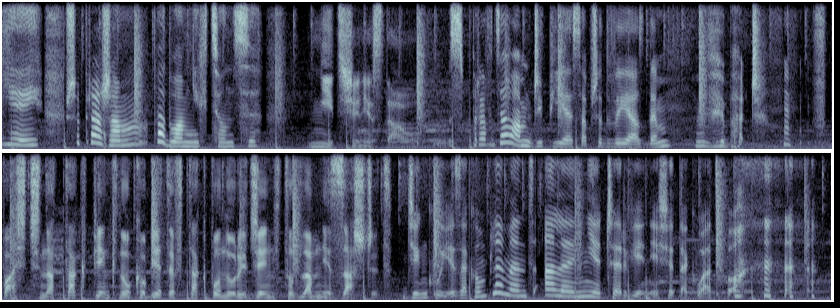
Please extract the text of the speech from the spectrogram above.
Jej, przepraszam, padłam niechcący. Nic się nie stało. Sprawdzałam GPS-a przed wyjazdem. Wybacz. Wpaść na tak piękną kobietę w tak ponury dzień to dla mnie zaszczyt. Dziękuję za komplement, ale nie czerwienie się tak łatwo.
